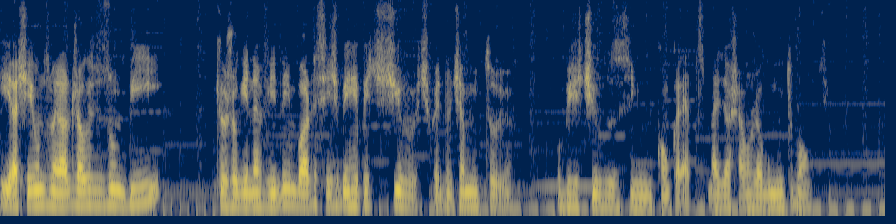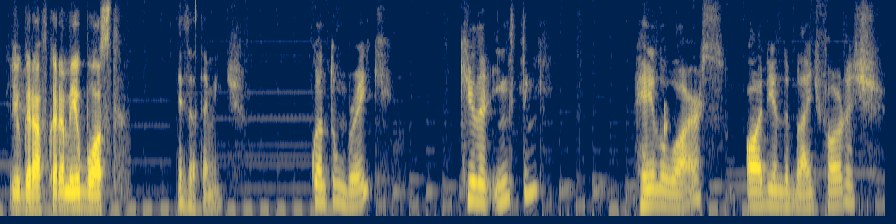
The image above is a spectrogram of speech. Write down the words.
e achei um dos melhores jogos de zumbi que eu joguei na vida, embora ele seja bem repetitivo. Tipo, ele não tinha muito objetivos assim concretos, mas eu achava um jogo muito bom. assim. E o gráfico era meio bosta. Exatamente. Quantum Break, Killer Instinct, Halo Wars, Ori and the Blind Forest,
